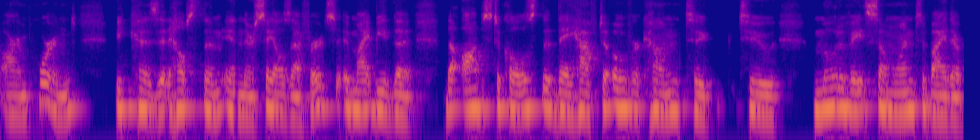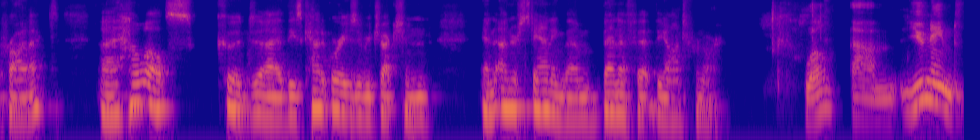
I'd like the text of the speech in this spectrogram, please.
are important because it helps them in their sales efforts. It might be the the obstacles that they have to overcome to to motivate someone to buy their product. Uh, how else could uh, these categories of rejection and understanding them benefit the entrepreneur? Well um, you named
